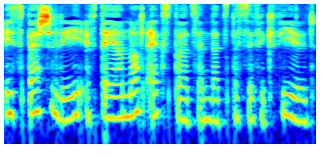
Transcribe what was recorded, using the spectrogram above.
especially if they are not experts in that specific field.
